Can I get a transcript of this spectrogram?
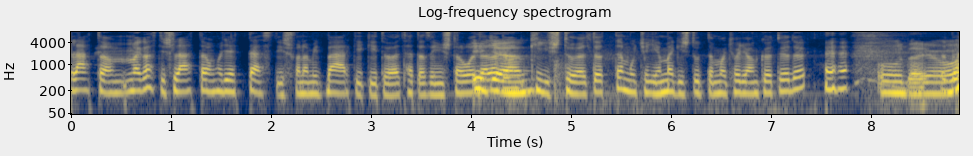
Láttam, meg azt is láttam, hogy egy teszt is van, amit bárki kitölthet az Insta oldaladon. Igen. Ki is töltöttem, úgyhogy én meg is tudtam, hogy hogyan kötődök. Ó, de jó. De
